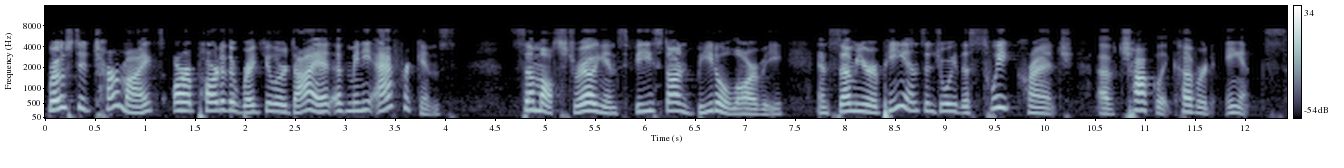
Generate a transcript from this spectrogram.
Roasted termites are a part of the regular diet of many Africans. Some Australians feast on beetle larvae, and some Europeans enjoy the sweet crunch of chocolate-covered ants.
